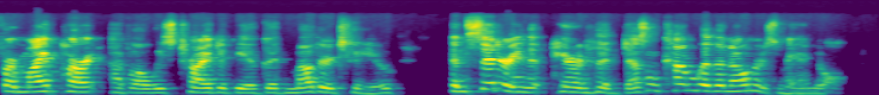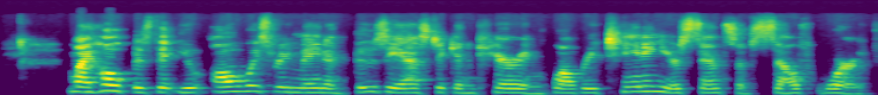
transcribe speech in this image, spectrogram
For my part, I've always tried to be a good mother to you, considering that parenthood doesn't come with an owner's manual. My hope is that you always remain enthusiastic and caring while retaining your sense of self worth,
